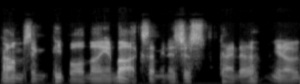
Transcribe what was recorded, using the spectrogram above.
promising people a million bucks. I mean, it's just kind of you know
